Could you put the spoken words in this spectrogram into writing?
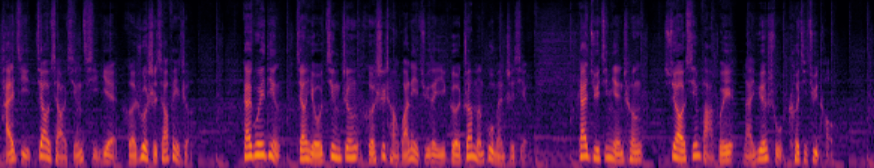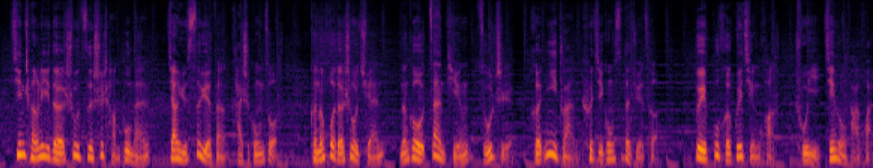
排挤较小型企业和弱势消费者。该规定将由竞争和市场管理局的一个专门部门执行。该局今年称需要新法规来约束科技巨头。新成立的数字市场部门将于四月份开始工作，可能获得授权，能够暂停、阻止和逆转科技公司的决策，对不合规情况。处以金融罚款。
